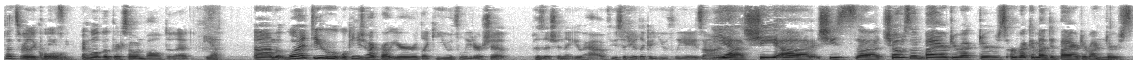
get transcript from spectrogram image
That's really cool. Amazing. I love that they're so involved in it. Yeah. Um, what do you? What can you talk about your like youth leadership position that you have? You said you had like a youth liaison. Yeah, she uh she's uh chosen by our directors or recommended by our directors.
